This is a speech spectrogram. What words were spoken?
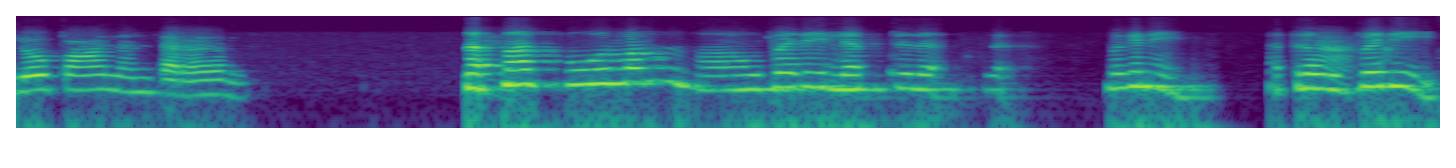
लोपानन्तरं। तस्मात् पूर्वम् उपरि लेफ्ट् भगिनि अत्र उपरि।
